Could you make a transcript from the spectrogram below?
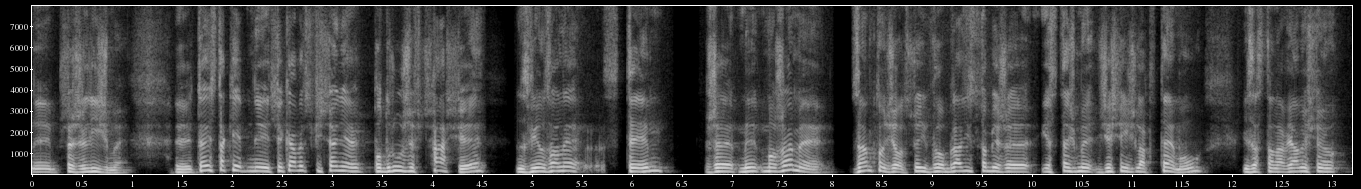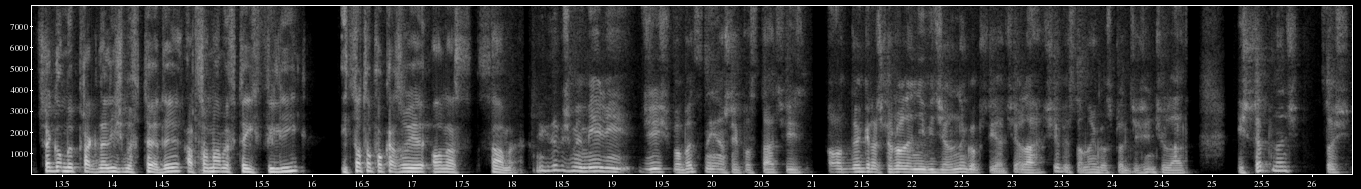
yy, przeżyliśmy. Yy, To jest takie yy, ciekawe ćwiczenie podróży w czasie związane z tym, że my możemy zamknąć oczy i wyobrazić sobie, że jesteśmy 10 lat temu i zastanawiamy się, czego my pragnęliśmy wtedy, a co mamy w tej chwili i co to pokazuje o nas same. I gdybyśmy mieli dziś w obecnej naszej postaci odegrać rolę niewidzialnego przyjaciela siebie samego sprzed 10 lat i szepnąć coś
